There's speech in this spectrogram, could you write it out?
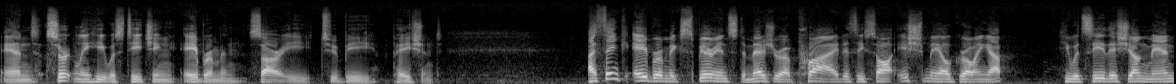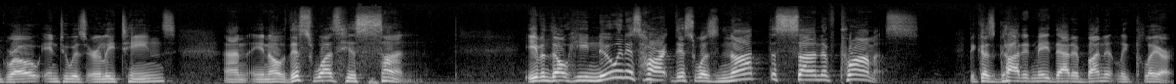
And certainly he was teaching Abram and Sarai to be patient. I think Abram experienced a measure of pride as he saw Ishmael growing up. He would see this young man grow into his early teens, and you know, this was his son. Even though he knew in his heart this was not the son of promise, because God had made that abundantly clear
